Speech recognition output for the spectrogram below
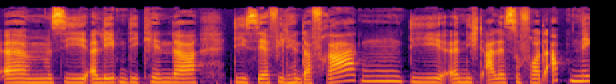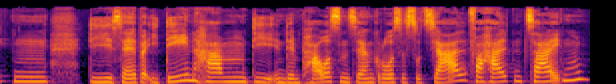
ähm, sie erleben die Kinder, die sehr viel hinterfragen, die äh, nicht alles sofort abnicken, die selber Ideen haben, die in den Pausen sehr ein großes Sozialverhalten zeigen.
